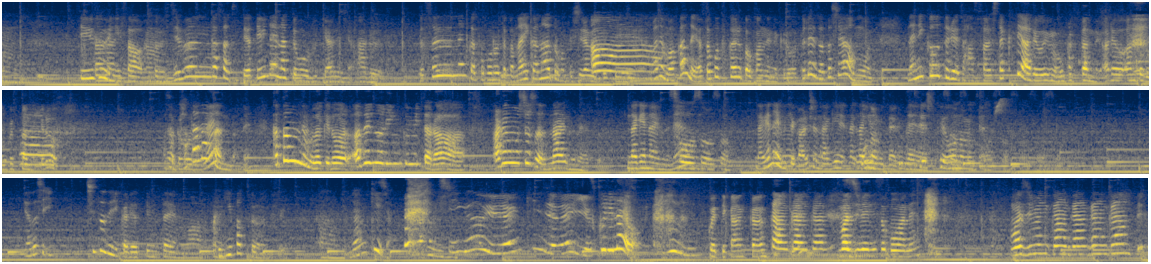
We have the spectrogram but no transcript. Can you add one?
ていうふうにさ、うん。自分がさちょっとやってみたいなって思う武器あるじゃん。ある。でそういうなんかところとかないかなと思って調べててまあでも分かんない。あそこ使えるか分かんないんだけどとりあえず私はもう何かをとりあえず発散したくてあれを今送ったんだよ。あれをあんたが送ったんだけどそう刀なんだね。刀でもだけどあれのリンク見たらあれも一つはナイフのや投げナイフね。つ、そうそうそう。投げナイフっていうかあれでしょ？投げなんか斧みたいな。ね手斧みたいな。そうそうそういや私一度でいいからやってみたいのは釘バットなんですよ。ヤンキーじゃん。違うよヤンキーじゃないよ。こ作りなよ。うやってカンカン。カンカンカン。真面目にそこはね。真面目にカンカンカンカンって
